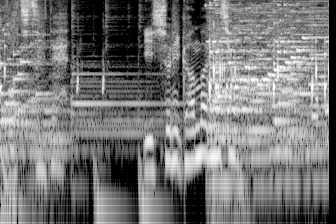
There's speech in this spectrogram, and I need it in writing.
落ち着いて。一緒に頑張りましょう。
